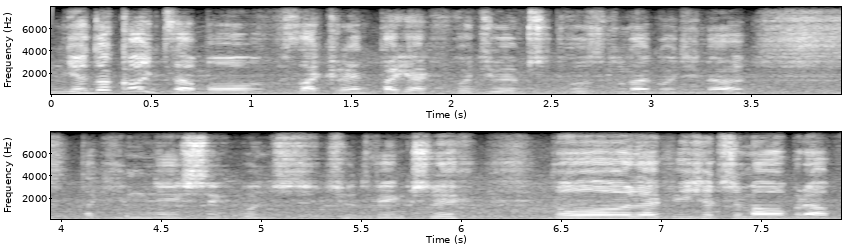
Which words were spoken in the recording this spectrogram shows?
nie do końca, bo w zakrętach jak wchodziłem przy 200 na godzinę, takich mniejszych bądź ciut większych, to lepiej się trzymało brawo,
